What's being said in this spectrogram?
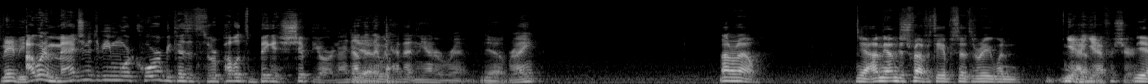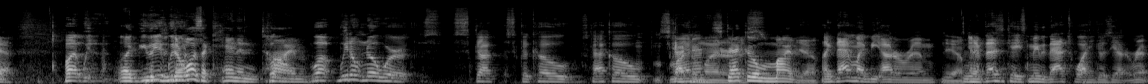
maybe I would imagine it to be more core because it's the Republic's biggest shipyard, and I doubt Yeah. that they would have that in the Outer Rim. Yeah. Right? I don't know. Yeah, I mean, I'm just referencing episode three when. Yeah, know. yeah, for sure. Yeah, But we, like we- we there was a canon time. Well, we don't know where Ska- Skako Skako Skako Minor, Minor Skako is- Minor. Yeah. like that might be Outer Rim. Yeah. And if that's the case, maybe that's why he goes the Outer Rim.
